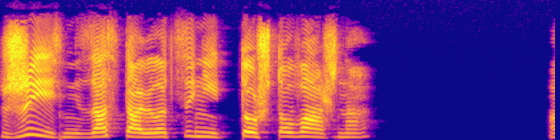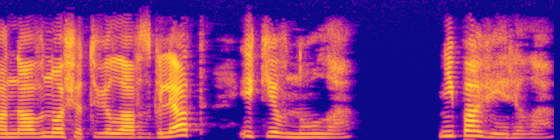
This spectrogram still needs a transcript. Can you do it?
Жизнь заставила ценить то, что важно. Она вновь отвела взгляд и кивнула. Не поверила.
